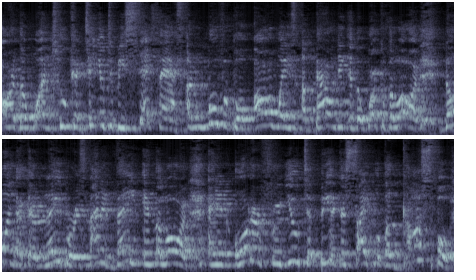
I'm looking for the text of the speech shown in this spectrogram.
are the ones who continue to be steadfast, unmovable, always abounding in the work of the Lord, knowing that their labor is not in vain in the Lord. And in order for you to be a disciple, the gospel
